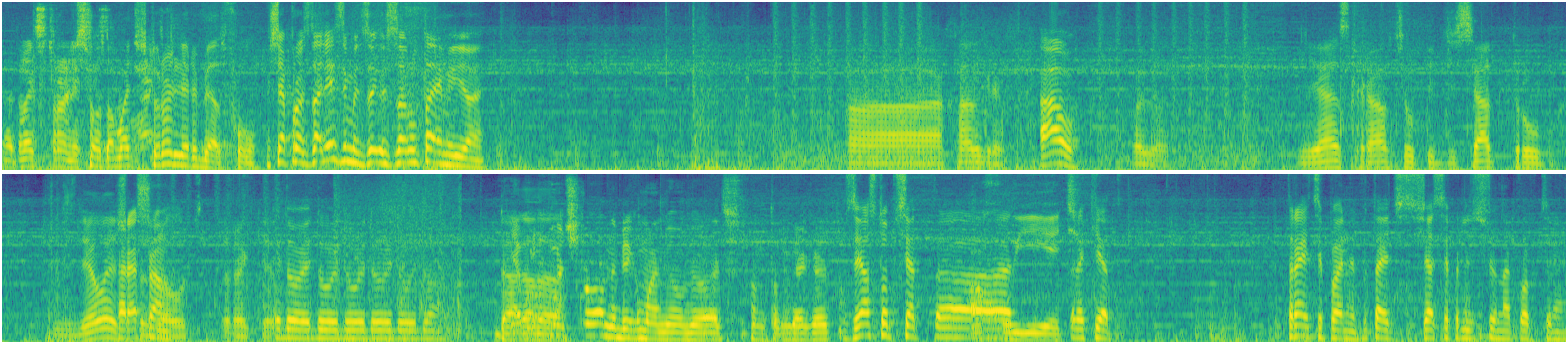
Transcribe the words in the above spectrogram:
Давайте тролли. Все, давайте в турели, ребят, фул. Сейчас просто залезем и за- залутаем ее. А, Хангри, Ау, понял. Я скрафтил 50 труб. Сделаешь, Хорошо. пожалуйста, ракет? иду, иду, иду, иду, иду, иду. Да, Я да, да. попробую чела на бигмаме убивать, он там бегает. Взял 150 э, Охуеть. ракет. Трайте, парни, пытайтесь, сейчас я прилечу на коптере.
